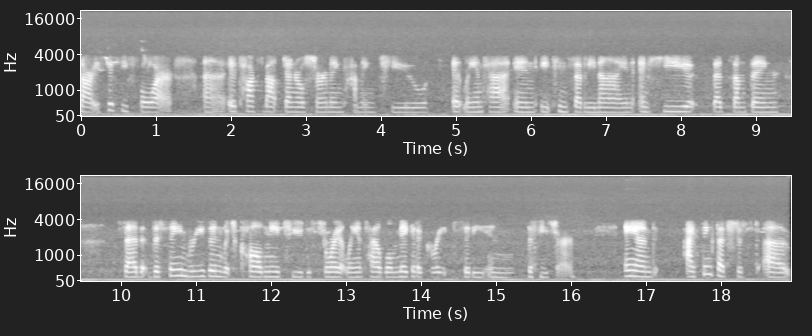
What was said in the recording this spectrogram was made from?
sorry, 54. Uh, it talks about General Sherman coming to Atlanta in 1879, and he said something said, The same reason which called me to destroy Atlanta will make it a great city in the future. And I think that's just a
